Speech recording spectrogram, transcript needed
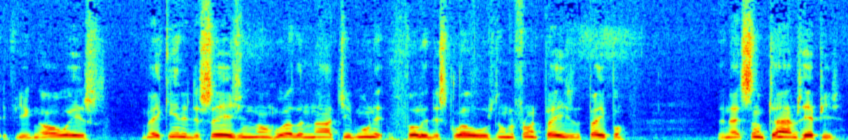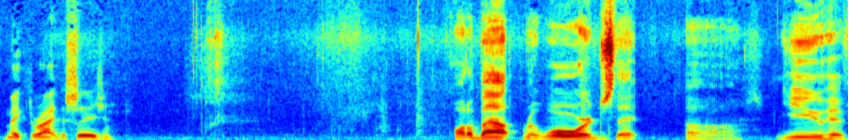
if, if you can always make any decision on whether or not you'd want it fully disclosed on the front page of the paper, then that sometimes helps you make the right decision. What about rewards that uh, you have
